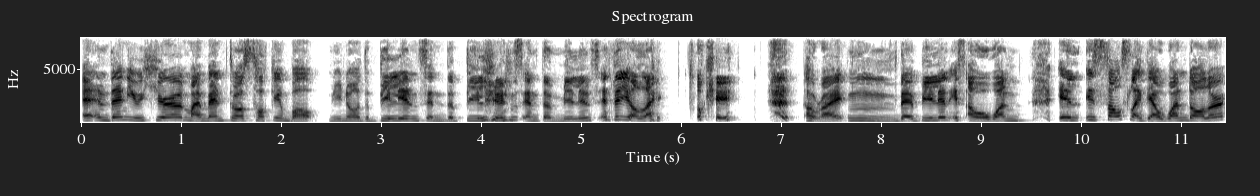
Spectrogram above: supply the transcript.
And then you hear my mentors talking about, you know, the billions and the billions and the millions, and then you're like, okay, all right, mm, that billion is our one. It, it sounds like they're one dollar,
